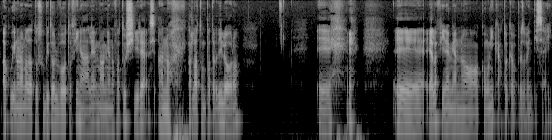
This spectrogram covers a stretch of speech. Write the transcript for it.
a cui non hanno dato subito il voto finale, ma mi hanno fatto uscire, hanno parlato un po' tra di loro e, e, e, alla fine mi hanno comunicato che avevo preso 26,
